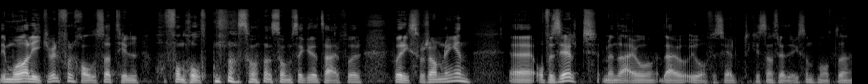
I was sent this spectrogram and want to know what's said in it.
De må allikevel forholde seg til von Holten altså, som sekretær for, for Riksforsamlingen eh, offisielt, men det er, jo, det er jo uoffisielt Christian Fredrik som på en måte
